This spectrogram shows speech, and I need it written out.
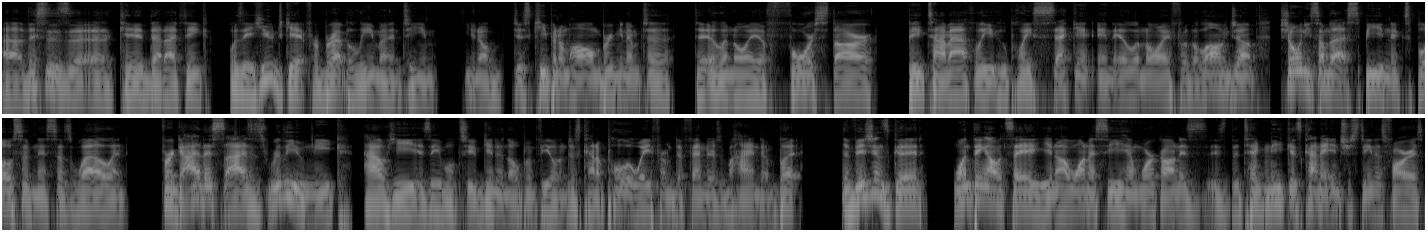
Uh, this is a, kid that I think was a huge get for Brett Bielema and team. You know, just keeping him home, bringing him to, to Illinois, a four star big time athlete who plays second in Illinois for the long jump, showing you some of that speed and explosiveness as well. And for a guy this size, it's really unique how he is able to get in the open field and just kind of pull away from defenders behind him. But the vision's good. One thing I would say, you know, I want to see him work on is is the technique is kind of interesting as far as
